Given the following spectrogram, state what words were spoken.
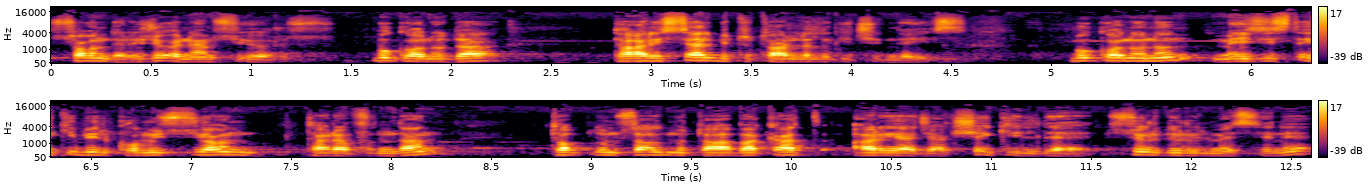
son derece önemsiyoruz. Bu konuda tarihsel bir tutarlılık içindeyiz. Bu konunun meclisteki bir komisyon tarafından toplumsal mutabakat arayacak şekilde sürdürülmesini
